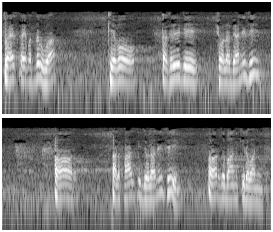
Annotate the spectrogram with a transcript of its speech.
تو اس کا یہ مطلب ہوا کہ وہ تقریر کی شعلہ بیانی تھی اور الفاظ کی جولانی تھی اور زبان کی روانی تھی۔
